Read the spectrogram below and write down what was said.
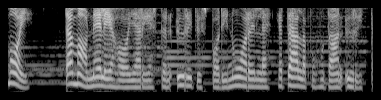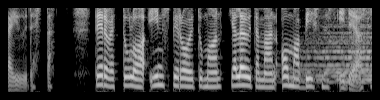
Moi! Tämä on 4H-järjestön yrityspodi nuorille ja täällä puhutaan yrittäjyydestä. Tervetuloa inspiroitumaan ja löytämään oma bisnesideasi.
